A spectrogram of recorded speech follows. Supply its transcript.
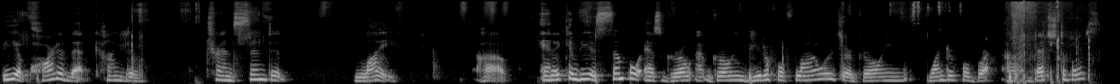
be a part of that kind of transcendent life. Uh, and it can be as simple as grow, uh, growing beautiful flowers or growing wonderful uh, vegetables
